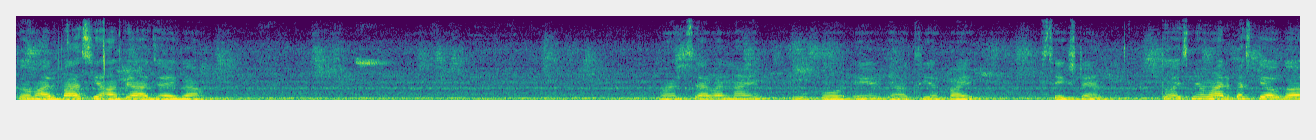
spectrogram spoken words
तो हमारे पास यहाँ पे आ जाएगा। One seven nine two four eight यहाँ थ्री और फाइव सिक्स टेन तो इसमें हमारे पास क्या होगा?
